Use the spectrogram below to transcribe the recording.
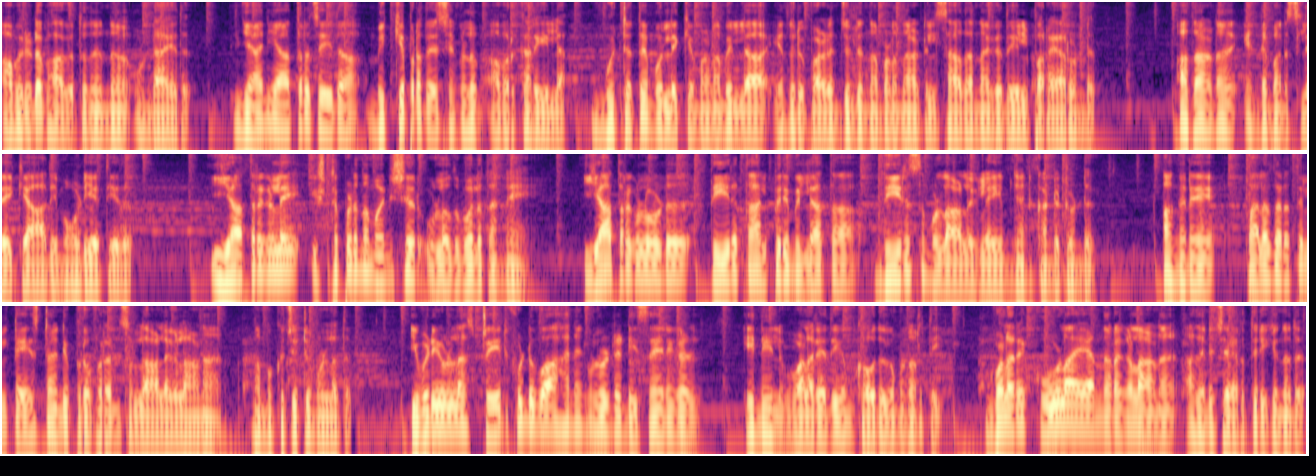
അവരുടെ ഭാഗത്തു നിന്ന് ഉണ്ടായത്. ഞാൻ യാത്ര ചെയ്ത മിക്ക പ്രദേശങ്ങളും അവർക്കറിയില്ല. മുറ്റത്തെ മുല്ലയ്ക്ക് മണമില്ല എന്നൊരു പഴഞ്ചൊല്ല് നമ്മുടെ നാട്ടിൽ സാധാരണഗതിയിൽ പറയാറുണ്ട്. അതാണ് എന്റെ മനസ്സിലേക്ക് ആദ്യം ഓടിയെത്തിയത്. യാത്രകളെ ഇഷ്ടപ്പെടുന്ന മനുഷ്യർ ഉള്ളതുപോലെ തന്നെ യാത്രകളോട് തീരെ താല്പര്യമില്ലാത്ത നീരസമുള്ള ആളുകളെയും ഞാൻ കണ്ടിട്ടുണ്ട്. അങ്ങനെ പലതരത്തിൽ ടേസ്റ്റ് ആൻഡ് പ്രിഫറൻസ് ഉള്ള ആളുകളാണ് നമുക്ക് ചുറ്റുമുള്ളത്. ഇവിടെയുള്ള സ്ട്രീറ്റ് ഫുഡ് വാഹനങ്ങളുടെ ഡിസൈനുകൾ എന്നിൽ വളരെയധികം കൗതുകമുണർത്തി. വളരെ കൂളായ നിറങ്ങളാണ് അതിന് ചേർത്തിരിക്കുന്നത്.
